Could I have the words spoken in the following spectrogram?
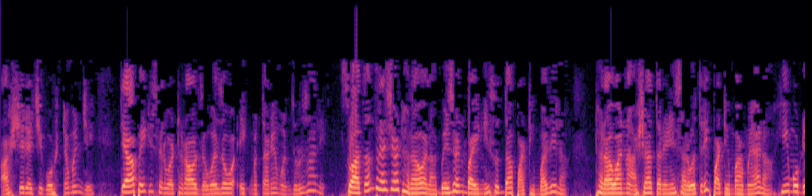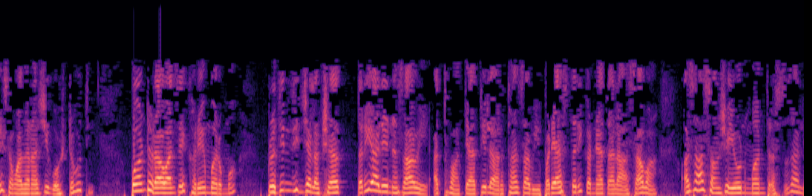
आश्चर्याची गोष्ट म्हणजे त्यापैकी सर्व ठराव जवळजवळ एकमताने मंजूर झाले. स्वातंत्र्याच्या ठरावाला बेझंटबाईंनी सुद्धा पाठिंबा दिला. ठरावांना अशा तऱ्हेने सार्वत्रिक पाठिंबा मिळाला ही मोठी समाधानाची गोष्ट होती. पण ठरावांचे खरे मर्म प्रतिनिधींच्या लक्षात तरी आले नसावे अथवा त्यातील अर्थाचा विपर्यास तरी करण्यात आला असावा असा संशय येऊन मन त्रस्त झाले.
